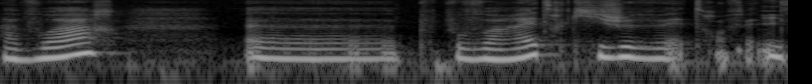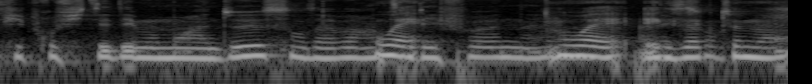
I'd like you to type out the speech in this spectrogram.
avoir pour pouvoir être qui je veux être en fait. Et puis profiter des moments à deux sans avoir un Ouais. téléphone. ouais, exactement.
